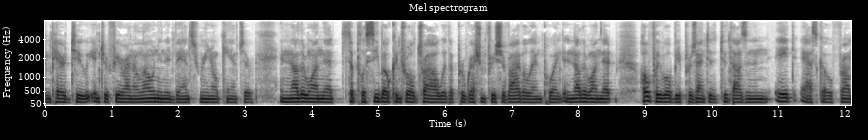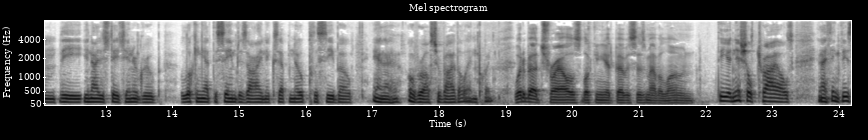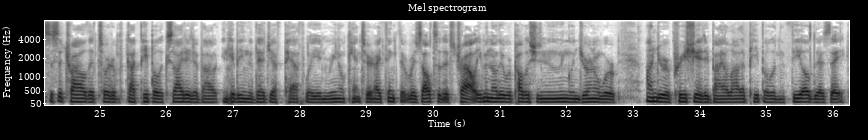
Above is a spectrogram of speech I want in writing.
compared to interferon alone in advanced renal cancer, and another one that's a placebo controlled trial with a progression free survival endpoint, and another one that hopefully will be presented at 2008 ASCO from the United States Intergroup looking at the same design except no placebo and an overall survival endpoint. What about trials looking at bevacizumab alone? The initial trials, and I think this is a trial that sort of got people excited about inhibiting the VEGF pathway in renal cancer. And I think the results of this trial, even though they were published in the New England Journal, were underappreciated by a lot of people in the field as they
